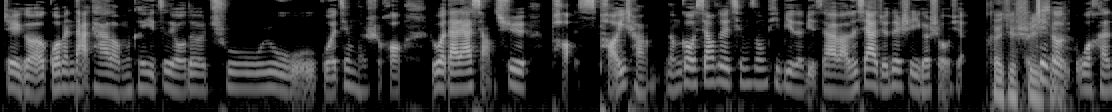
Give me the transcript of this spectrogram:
这个国门打开了，我们可以自由的出入国境的时候，如果大家想去跑跑一场能够相对轻松 PB 的比赛，瓦伦西亚绝对是一个首选。可以去试一下。这个我很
